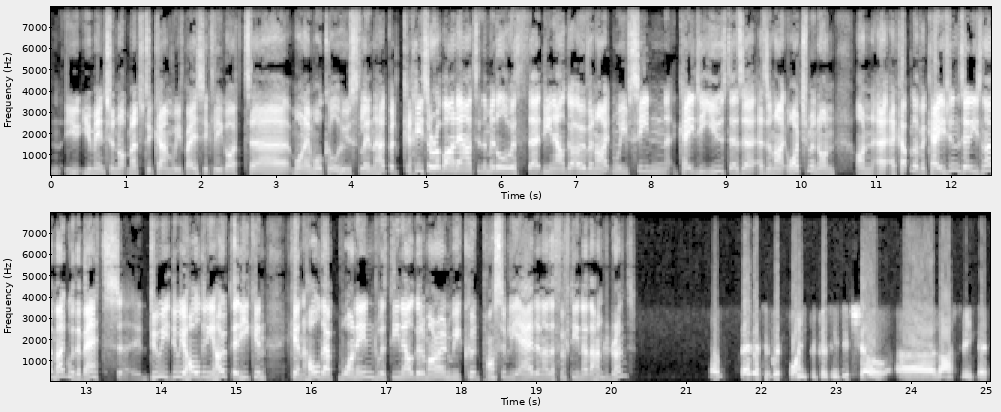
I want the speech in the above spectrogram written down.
You, you, mentioned not much to come. We've basically got uh, Morne Morkel who's still in the hut, but Kagiso Rabada out in the middle with uh, Dean Elgar overnight, and we've seen KG used as a as a night watchman on on uh, a couple of occasions, and he's no mug with the bats. Uh, do we do we hold any hope that he can can hold up one end with Dean Elgar tomorrow, and we could possibly add another fifty, another hundred runs? Well, that's a good point because he did show uh, last week that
